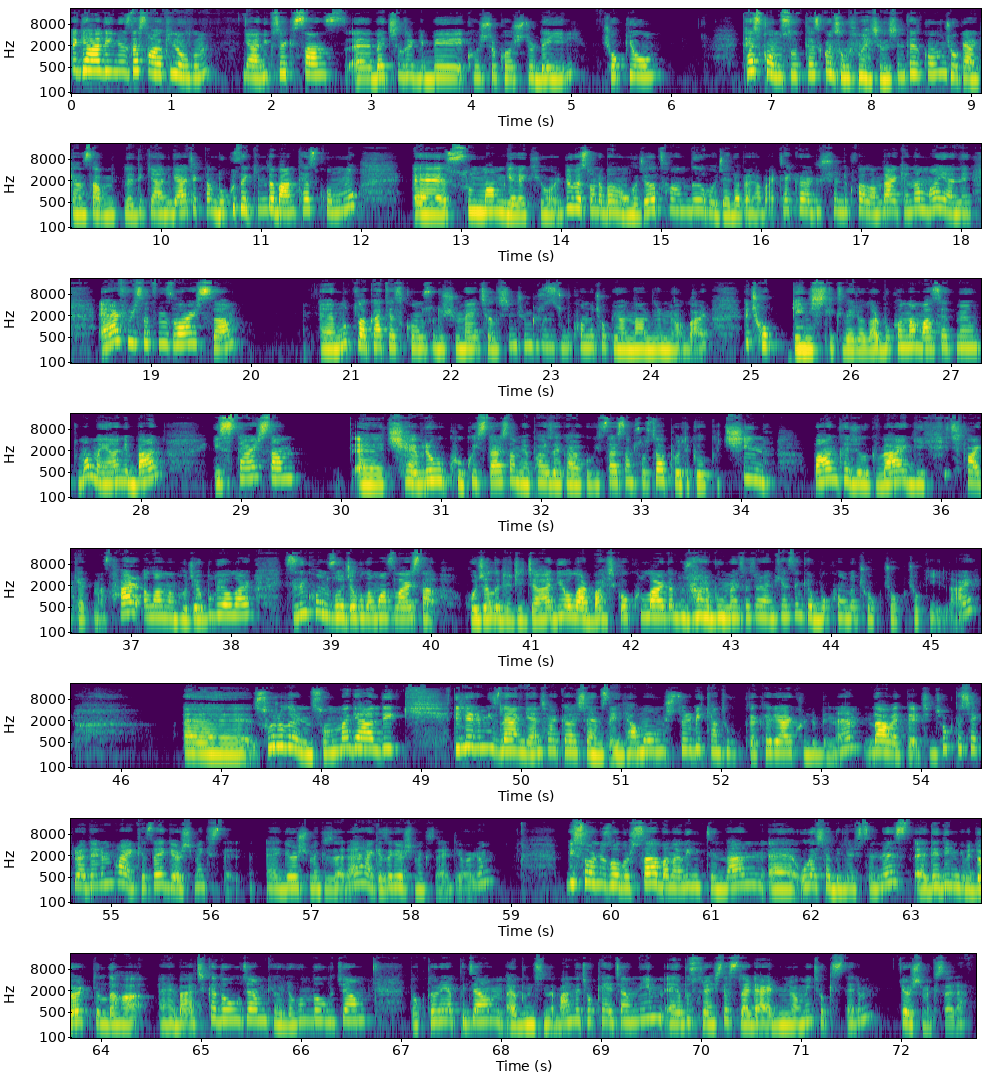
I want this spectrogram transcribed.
Ve geldiğinizde sakin olun. Yani yüksek lisans e, bachelor gibi koştur koştur değil. Çok yoğun. Test konusu, test konusu bulmaya çalışın. Test konusunu çok erken submitledik. Yani gerçekten 9 Ekim'de ben test konumu e, sunmam gerekiyordu ve sonra bana hoca atandı. Hocayla beraber tekrar düşündük falan derken ama yani eğer fırsatınız varsa e, mutlaka test konusu düşünmeye çalışın. Çünkü sizi bu konuda çok yönlendirmiyorlar ve çok genişlik veriyorlar. Bu konudan bahsetmeyi unuttum ama yani ben istersem e, çevre hukuku, istersem yapay zeka hukuku, istersem sosyal politika hukuku, Çin, bankacılık, vergi hiç fark etmez. Her alandan hoca buluyorlar. Sizin konunuza hoca bulamazlarsa hocaları rica ediyorlar. Başka okullardan hocalar bulmaya çalışıyorlar. Yani kesinlikle bu konuda çok çok çok iyiler. Ee, soruların sonuna geldik. Dilerim izleyen genç arkadaşlarımıza ilham olmuştur. Bir Kent Hukuk'ta Kariyer Kulübü'ne davetler için çok teşekkür ederim. Herkese görüşmek isterim. Ee, görüşmek üzere. Herkese görüşmek üzere diyorum. Bir sorunuz olursa bana LinkedIn'den e, ulaşabilirsiniz. E, dediğim gibi 4 yıl daha e, Belçika'da olacağım, Köln'da olacağım. Doktora yapacağım. E, bunun için de ben de çok heyecanlıyım. E, bu süreçte sizlere de yardımcı olmayı çok isterim. Görüşmek üzere.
